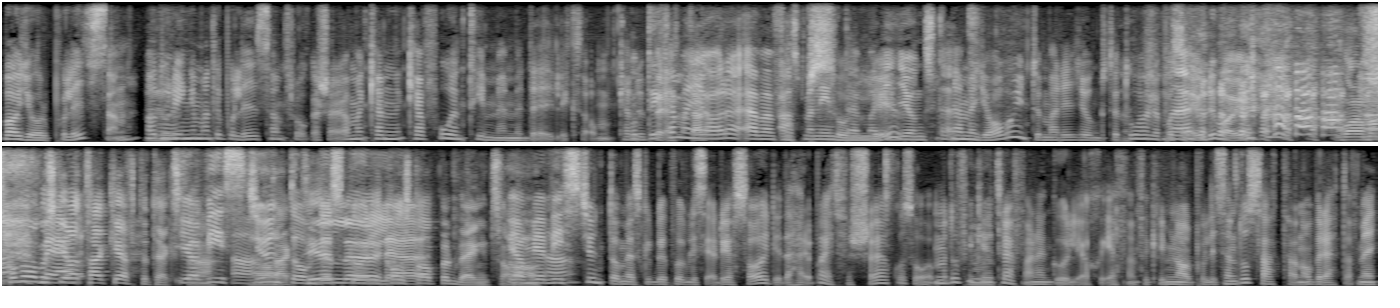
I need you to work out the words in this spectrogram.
Vad gör polisen? Ja, då ringer man till polisen och frågar så här, ja, men kan, kan jag få en timme med dig? Liksom? Kan och du det berätta? kan man göra även fast man inte är Marie Absolut. Ljungstedt. Nej, men jag var ju inte Marie Ljungstedt då, höll jag på att säga. Det var ju. Bara man kommer ihåg att skriva tack i eftertexterna. Jag visste ju Tack inte om till det eh, skulle... konstapel Bengtsson. Ja, men jag visste ju inte om jag skulle bli publicerad. Jag sa ju det, det här är bara ett försök och så. Men då fick jag ju träffa den här gulliga chefen för kriminalpolisen. Då satt han och berättade för mig.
